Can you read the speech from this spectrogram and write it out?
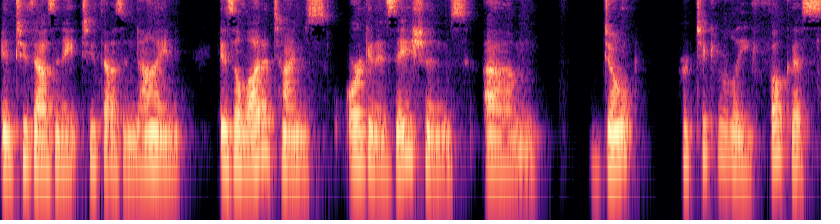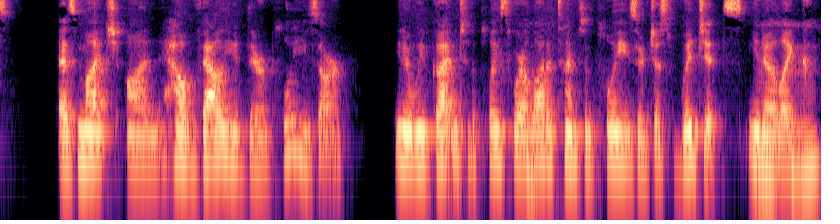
in 2008, 2009, is a lot of times organizations um, don't particularly focus as much on how valued their employees are. You know, we've gotten to the place where a lot of times employees are just widgets. You know, like Mhm.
